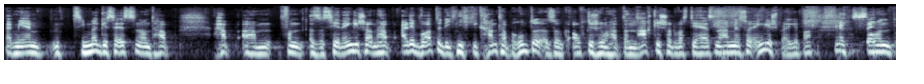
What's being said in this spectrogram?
bei mir im Zimmer gesessen und habe hab, ähm, von also CNN geschaut und habe alle Worte, die ich nicht gekannt habe, runter, also aufgeschrieben, habe dann nachgeschaut, was die heißen, haben mir so Englisch beigebracht. und,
